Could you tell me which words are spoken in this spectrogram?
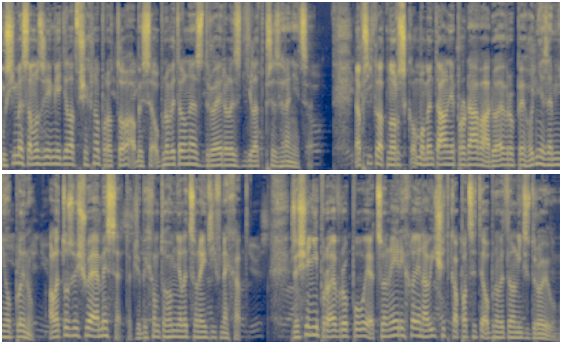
Musíme samozřejmě dělat všechno proto, aby se obnovitelné zdroje daly sdílet přes hranice. Například Norsko momentálně prodává do Evropy hodně zemního plynu ale to zvyšuje emise, takže bychom toho měli co nejdřív nechat. Řešení pro Evropu je co nejrychleji navýšit kapacity obnovitelných zdrojů.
